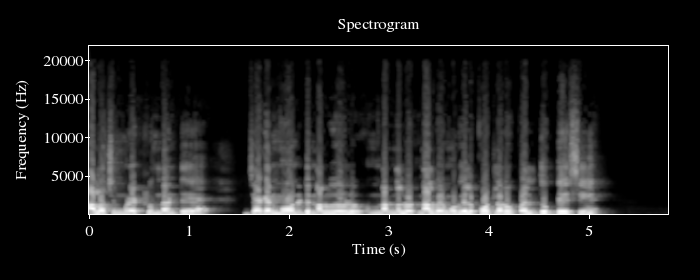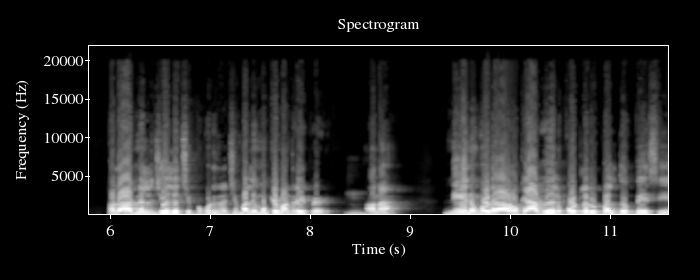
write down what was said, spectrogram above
ఆలోచన కూడా ఎట్లుందంటే జగన్మోహన్ రెడ్డి నలభై నలభై- మూడు వేల కోట్ల రూపాయలు దొబ్బేసి పదహారు నెలలు జైల్లో చిప్పకూడదు వచ్చి మళ్ళీ ముఖ్యమంత్రి అయిపోయాడు. అవునా? నేను కూడా ఒక యాభై వేల కోట్ల రూపాయలు దొబ్బేసి.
